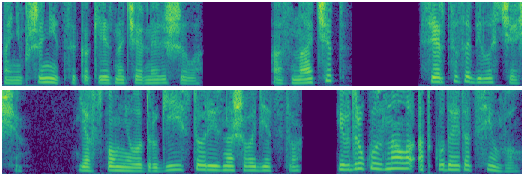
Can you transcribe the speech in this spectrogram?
а не пшеницы, как я изначально решила. А значит... Сердце забилось чаще. Я вспомнила другие истории из нашего детства и вдруг узнала, откуда этот символ.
